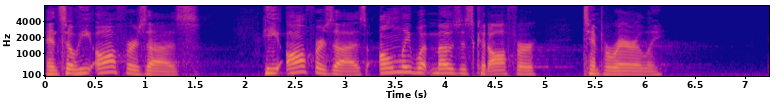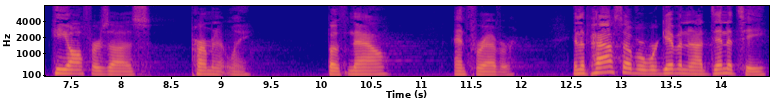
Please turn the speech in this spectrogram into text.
And so he offers us he offers us only what Moses could offer temporarily. He offers us permanently, both now and forever. In the Passover, we're given an identity.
